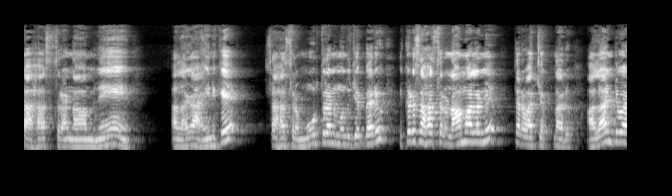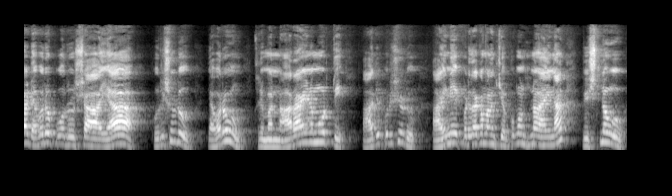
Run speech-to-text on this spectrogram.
సహస్రనామ్నే. అలాగా ఆయనకే సహస్రమూర్తులను ముందు చెప్పారు. ఇక్కడ సహస్రనామాలని తర్వాత చెప్తున్నారు. అలాంటి వాడెవరు పురుషాయ? పురుషుడు ఎవరు? శ్రీమన్నారాయణమూర్తి. ఆది పురుషుడు. ఆయనే ఇప్పటిదాకా మనం చెప్పుకుంటున్నాం ఆయన విష్ణువు.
